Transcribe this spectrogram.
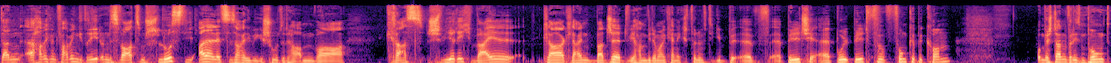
dann äh, habe ich mit Fabian gedreht und es war zum Schluss die allerletzte Sache, die wir geshootet haben, war krass schwierig, weil klar, klein Budget, wir haben wieder mal keine vernünftige äh, Bul- Bildfunke bekommen. Und wir standen vor diesem Punkt,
